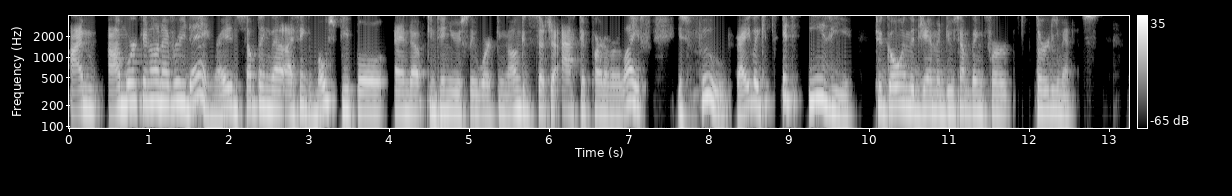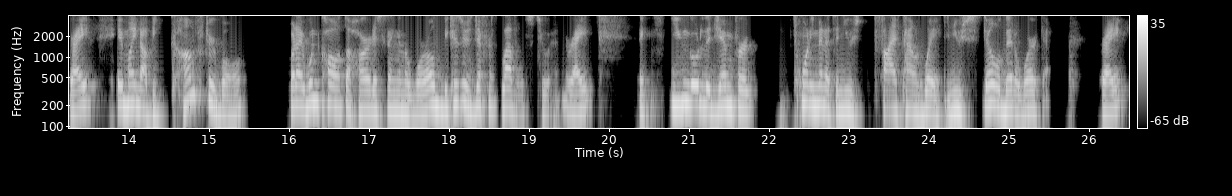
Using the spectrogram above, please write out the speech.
I'm I'm working on every day, right? and something that I think most people end up continuously working on because it's such an active part of our life is food, right? Like it's it's easy to go in the gym and do something for 30 minutes, right? It might not be comfortable, but I wouldn't call it the hardest thing in the world because there's different levels to it, right? Like you can go to the gym for 20 minutes and use five pound weights and you still did a workout, right?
